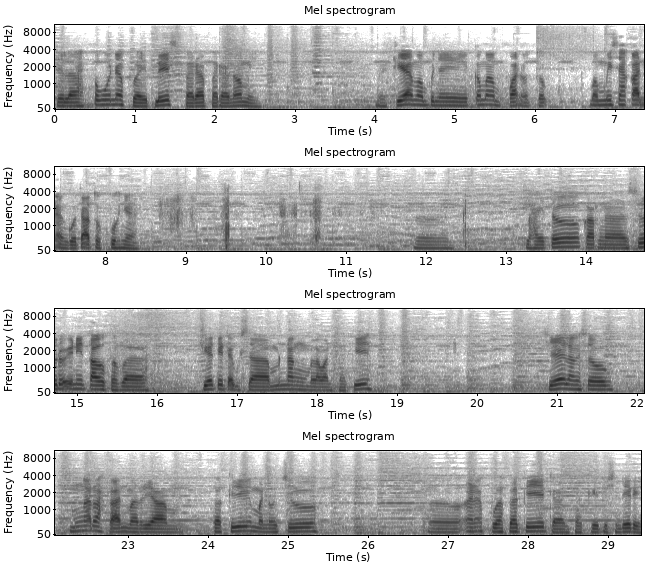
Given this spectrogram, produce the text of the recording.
adalah pengguna buah iblis Bara Baranomi. Nah, dia mempunyai kemampuan untuk memisahkan anggota tubuhnya. Nah, setelah itu karena Zoro ini tahu bahwa dia tidak bisa menang melawan Bagi, dia langsung mengarahkan Maryam Bagi menuju uh, anak buah Bagi dan Bagi itu sendiri.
